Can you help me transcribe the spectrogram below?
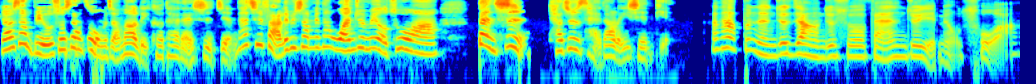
然后像比如说上次我们讲到李克太太事件，他其实法律上面他完全没有错啊，但是他就是踩到了一些点。那他不能就这样就说，反正就也没有错啊。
